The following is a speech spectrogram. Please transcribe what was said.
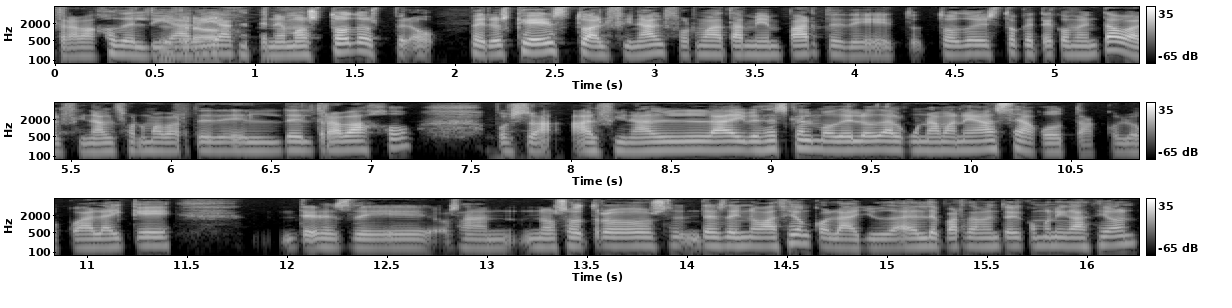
trabajo del día a día que tenemos todos, pero, pero es que esto al final forma también parte de todo esto que te he comentado, al final forma parte del, trabajo, pues al final hay veces que el modelo de alguna manera se agota, con lo cual hay que desde, o sea, nosotros desde innovación con la ayuda del Departamento de Comunicación,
